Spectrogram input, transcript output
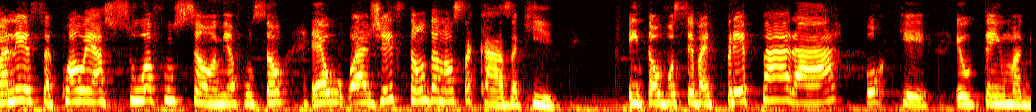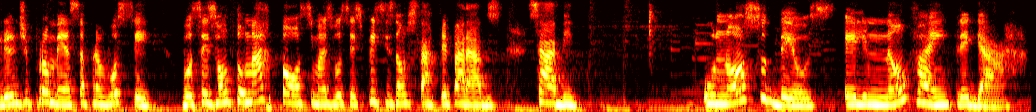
Vanessa, qual é a sua função? A minha função é o, a gestão da nossa casa aqui. Então você vai preparar, porque eu tenho uma grande promessa para você. Vocês vão tomar posse, mas vocês precisam estar preparados, sabe? O nosso Deus, ele não vai entregar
